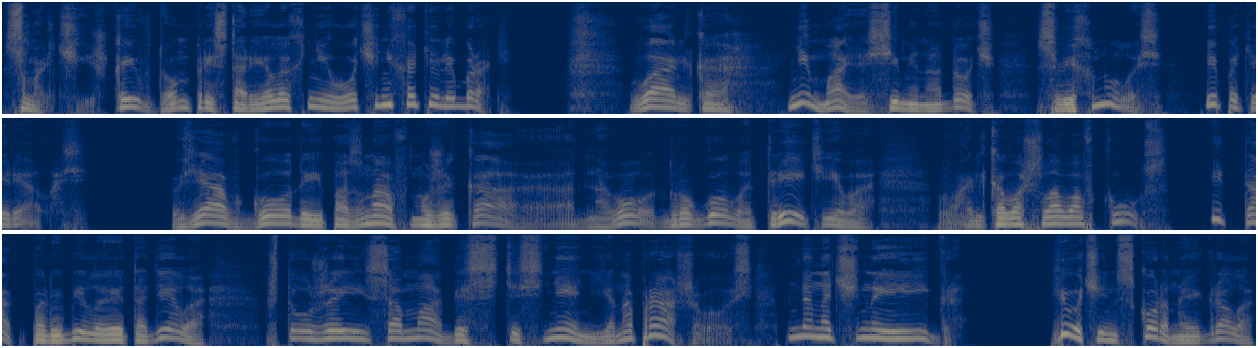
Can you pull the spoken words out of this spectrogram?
С мальчишкой в дом престарелых не очень хотели брать. Валька, немая Симина дочь, свихнулась и потерялась. Взяв годы и познав мужика, одного, другого, третьего, Валька вошла во вкус и так полюбила это дело, что уже и сама без стеснения напрашивалась на ночные игры и очень скоро наиграла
